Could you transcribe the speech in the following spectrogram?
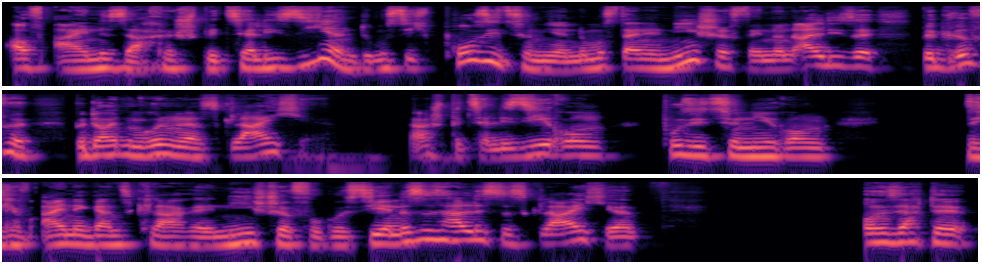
auf eine Sache spezialisieren. Du musst dich positionieren, du musst deine Nische finden. Und all diese Begriffe bedeuten im Grunde das Gleiche. Ja, Spezialisierung, Positionierung, sich auf eine ganz klare Nische fokussieren. Das ist alles das Gleiche. Und sagte,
